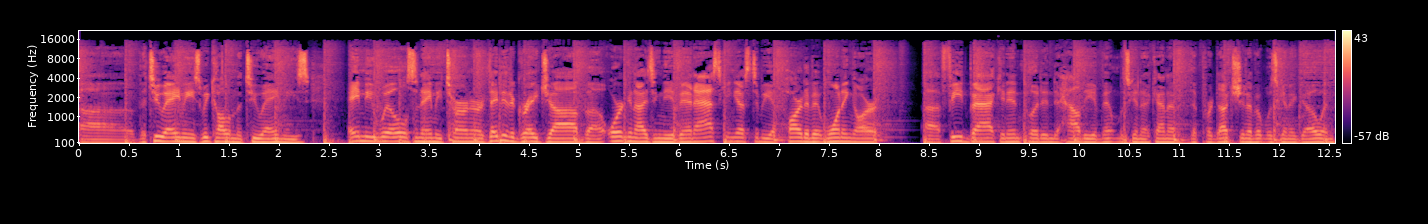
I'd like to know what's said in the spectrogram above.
uh, the two Amy's. We call them the two Amy's, Amy Wills and Amy Turner. They did a great job uh, organizing the event, asking us to be a part of it, wanting our uh, feedback and input into how the event was going to kind of the production of it was going to go. And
